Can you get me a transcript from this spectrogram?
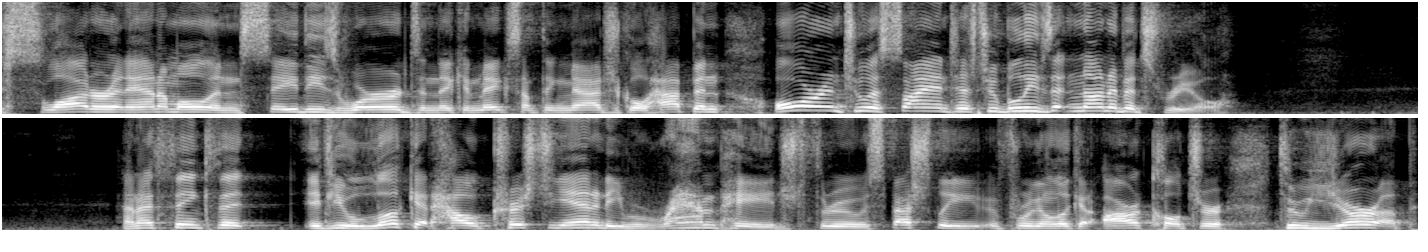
slaughter an animal and say these words and they can make something magical happen, or into a scientist who believes that none of it's real. And I think that if you look at how Christianity rampaged through, especially if we're going to look at our culture, through Europe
